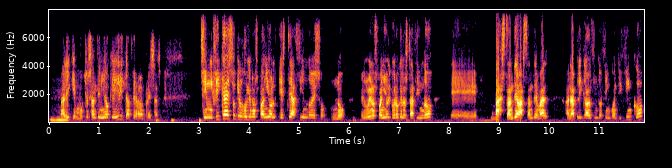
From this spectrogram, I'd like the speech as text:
¿vale? Y que muchos han tenido que ir y que han cerrado empresas. ¿Significa eso que el gobierno español esté haciendo eso? No. El gobierno español yo creo que lo está haciendo eh, bastante, bastante mal. Han aplicado el 155,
